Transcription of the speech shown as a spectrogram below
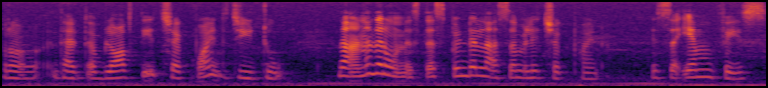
that uh, block the checkpoint G2. The another one is the spindle assembly checkpoint. It's the M phase.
